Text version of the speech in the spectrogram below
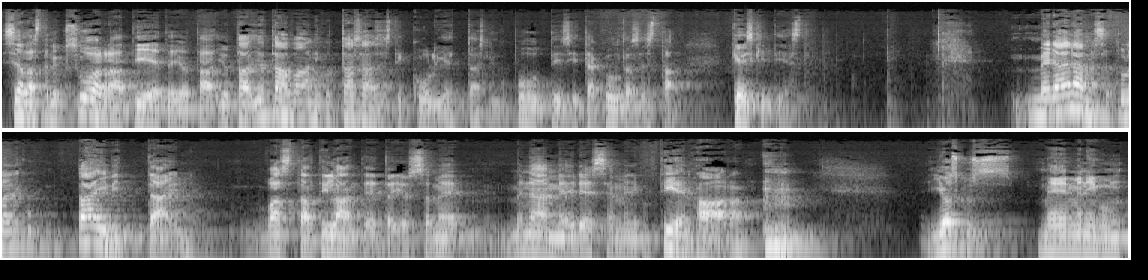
sellaista niin suoraa tietä, jota, jota, jota vaan niin tasaisesti kuljettaisiin, niin kuin puhuttiin siitä kultaisesta keskitiestä. Meidän elämässä tulee niin kuin päivittäin vastaan tilanteita, jossa me, me näemme edessämme niin kuin tienhaaran. Joskus me emme niin kuin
